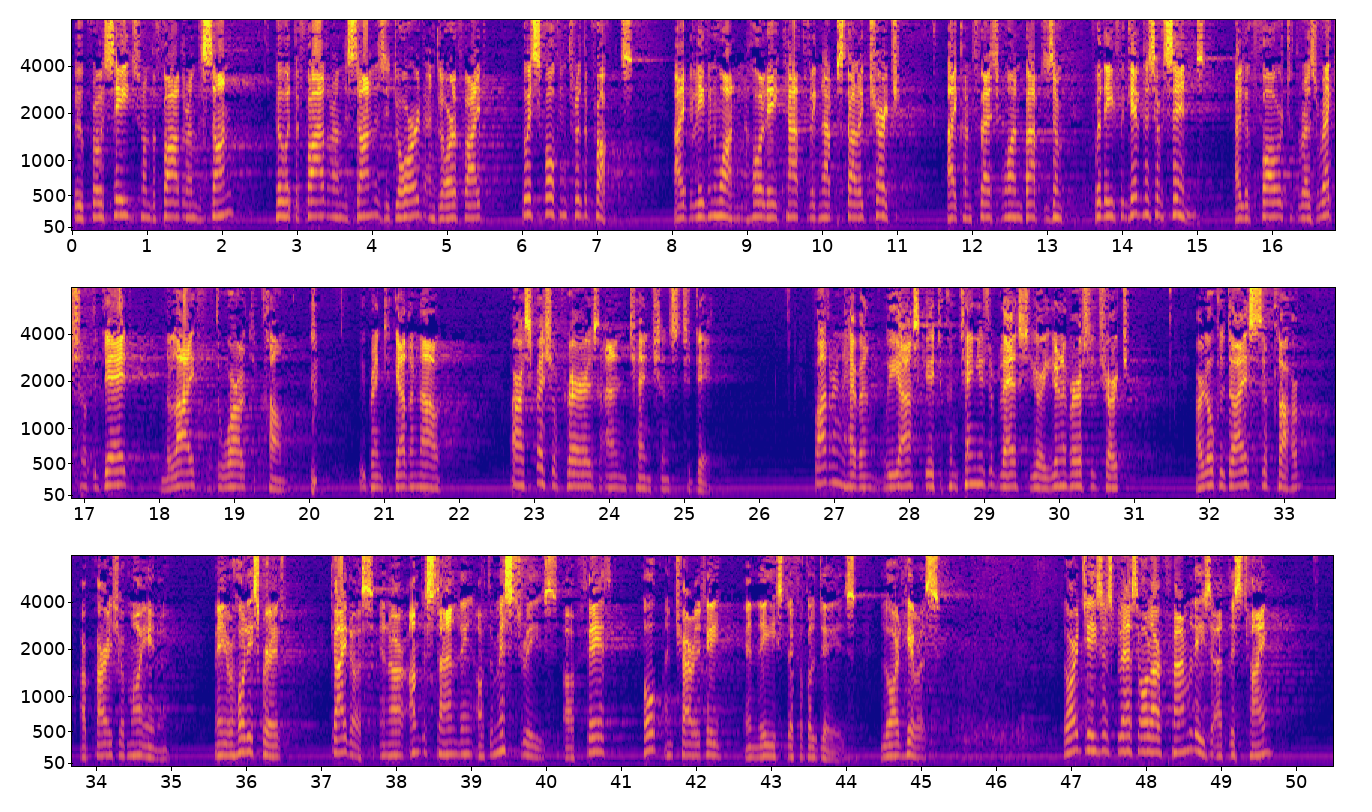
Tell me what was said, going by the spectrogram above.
who proceeds from the Father and the Son, who with the Father and the Son is adored and glorified, who has spoken through the prophets. I believe in one holy Catholic and Apostolic Church. I confess one baptism for the forgiveness of sins. I look forward to the resurrection of the dead and the life of the world to come. we bring together now our special prayers and intentions today. Father in heaven, we ask you to continue to bless your universal church, our local diocese of Clogher, our parish of Moyena. May your Holy Spirit guide us in our understanding of the mysteries of faith, hope, and charity in these difficult days. Lord, hear us. Lord Jesus, bless all our families at this time.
